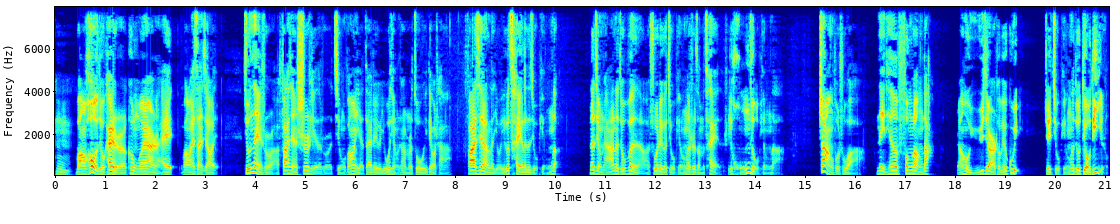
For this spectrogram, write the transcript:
嗯往后就开始各种各样的哎往外散消息。就那时候啊，发现尸体的时候，警方也在这个游艇上面做过一调查，发现了有一个碎了的酒瓶子。那警察呢就问啊，说这个酒瓶子是怎么碎的？是一红酒瓶子啊。丈夫说啊，那天风浪大，然后鱼价特别贵，这酒瓶子就掉地上了。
